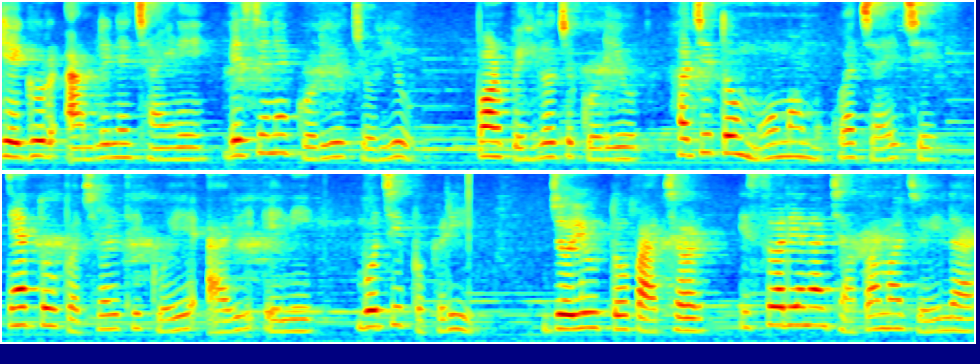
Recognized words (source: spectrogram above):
ગેગુર આંબલીને છાંયણે બેસીને કોળિયો ચોળ્યો પણ પહેલો જ કોળિયો હજી તો મોંમાં મૂકવા જાય છે, ત્યાં તો પછવાડથી કોઈએ આવી એની બોચી પકડી. જોયું તો પાછળ ઈશ્વર્યના ઝાપામાં જોયેલા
